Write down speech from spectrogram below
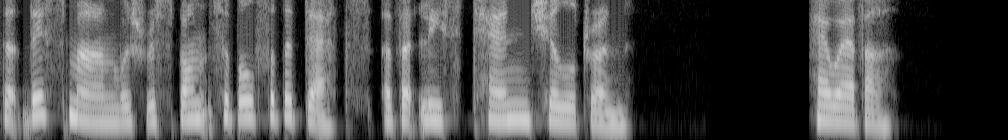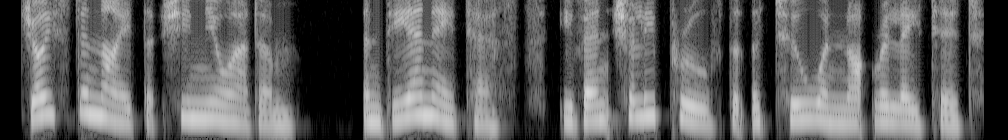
that this man was responsible for the deaths of at least 10 children. However, Joyce denied that she knew Adam, and DNA tests eventually proved that the two were not related.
